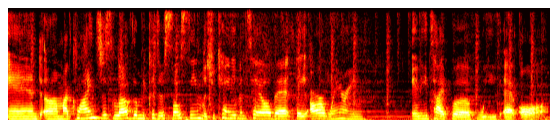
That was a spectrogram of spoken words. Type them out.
And um, my clients just love them because they're so seamless. You can't even tell that they are wearing any type of weave at all.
